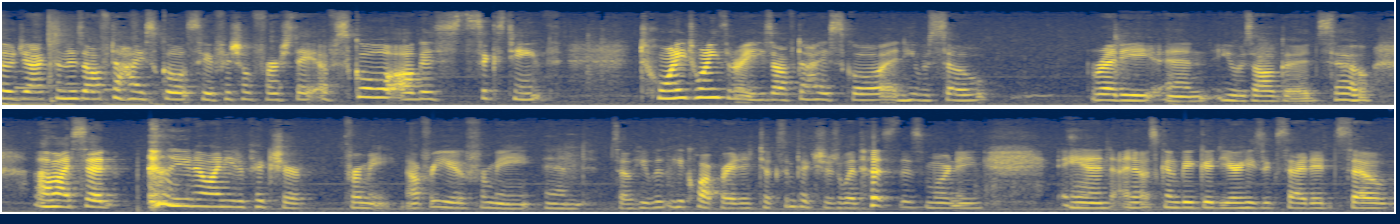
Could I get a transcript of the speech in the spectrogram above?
Jackson is off to high school. It's the official first day of school, August 16th, 2023. He's off to high school and he was so ready and he was all good. So um, I said, you know, I need a picture for me, not for you, for me. And so he was he cooperated, took some pictures with us this morning. And I know it's gonna be a good year. He's excited. So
